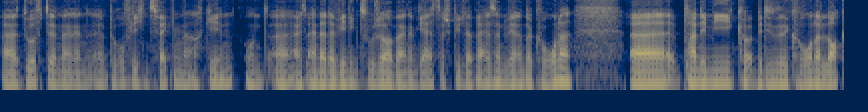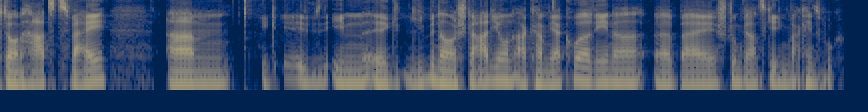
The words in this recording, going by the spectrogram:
äh, durfte meinen äh, beruflichen Zwecken nachgehen und äh, als einer der wenigen Zuschauer bei einem Geisterspiel dabei sein während der Corona-Pandemie bzw. Corona-Lockdown Hard 2 ähm, im äh, Liebenauer Stadion, AK Merkur Arena äh, bei Sturm Graz gegen Wacker Innsbruck.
